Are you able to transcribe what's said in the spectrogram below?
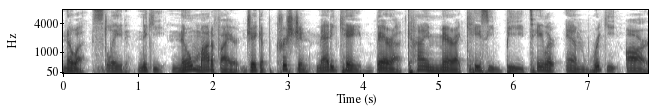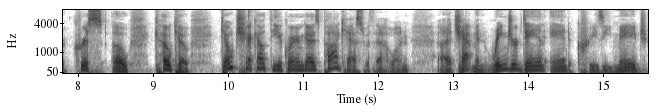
Noah, Slade, Nikki, No Modifier, Jacob, Christian, Maddie K, Barra, Chimera, Casey B, Taylor M, Ricky R, Chris O, Coco. Go check out the Aquarium Guys podcast with that one. Uh, Chapman, Ranger Dan, and Crazy Mage.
